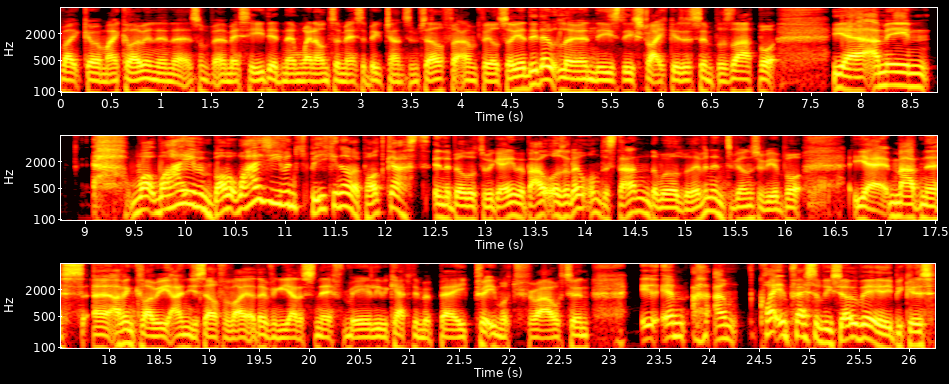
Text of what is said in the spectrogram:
like go at Michael Owen and uh, something a miss he did, and then went on to miss a big chance himself at Anfield. So yeah, they don't learn these these strikers as simple as that. But yeah, I mean. What? Why even bother? Why is he even speaking on a podcast in the build-up to a game about us? I don't understand the world we're living in, to be honest with you. But yeah, madness. Uh, I think Chloe and yourself have. I don't think he had a sniff. Really, we kept him at bay pretty much throughout, and um, I'm quite impressively so, really, because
